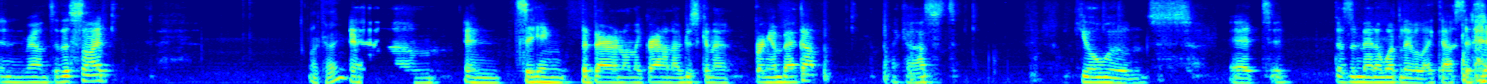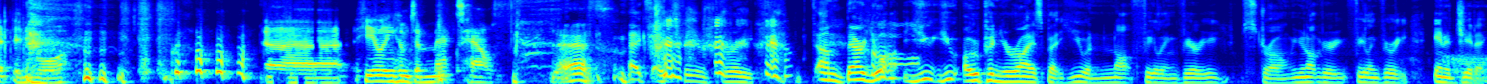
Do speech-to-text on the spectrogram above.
and round to this side, Okay. um, and seeing the Baron on the ground, I'm just gonna bring him back up. I cast Cure Wounds. It, it doesn't matter what level I cast it at anymore. uh, healing him to max health. Yes. Max HP of three. Um, Barry, you you you open your eyes, but you are not feeling very strong. You're not very feeling very energetic.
